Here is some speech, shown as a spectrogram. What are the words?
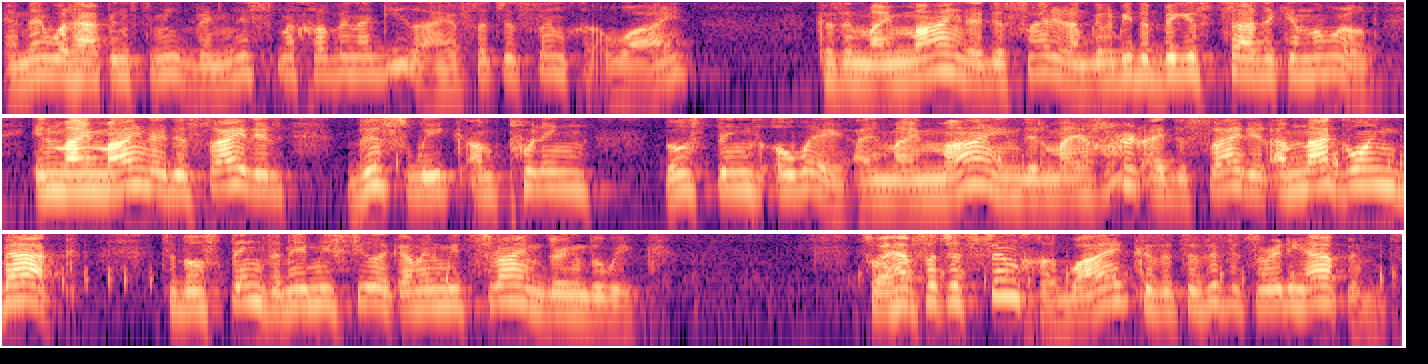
And then what happens to me? V'nismecha v'nagila. I have such a simcha. Why? Because in my mind, I decided I'm going to be the biggest tzaddik in the world. In my mind, I decided this week I'm putting those things away. In my mind, in my heart, I decided I'm not going back to those things that made me feel like I'm in Mitzrayim during the week. So I have such a simcha. Why? Because it's as if it's already happened.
